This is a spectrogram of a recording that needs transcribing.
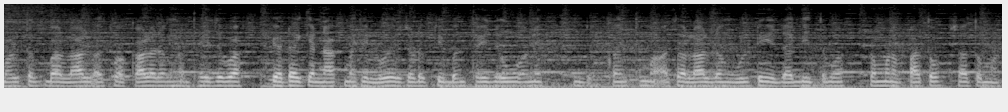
મળતકમાં લાલ અથવા કાળા રંગના થઈ જવા પેઢા કે નાકમાંથી લોહી ઝડપથી બંધ થઈ જવું અને કંઠમાં અથવા લાલ રંગ ઉલટી જાગી થવા પ્રમાણમાં પાતો સાતમા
